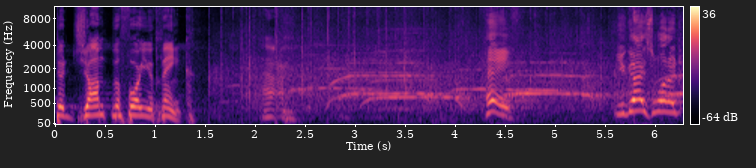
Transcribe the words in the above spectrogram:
to jump before you think. Uh, hey, you guys want to?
